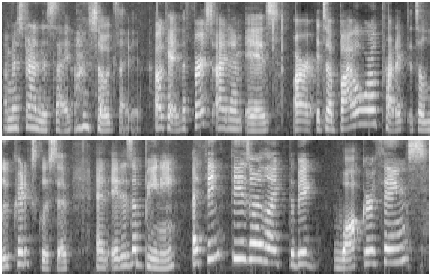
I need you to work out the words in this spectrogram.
I'm to start on this side. I'm so excited. Okay, the first item is, our, it's a BioWorld product. It's a Loot Crate exclusive, and it is a beanie. I think these are like the big walker things.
